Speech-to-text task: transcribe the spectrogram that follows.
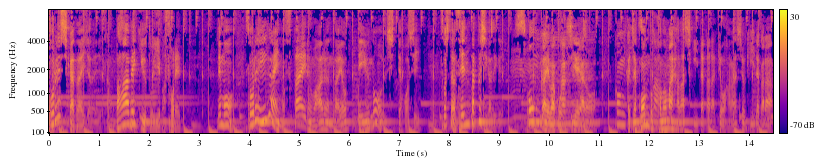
それしかないじゃないですか。バーベキューといえばそれ。でもそれ以外のスタイルもあるんだよっていうのを知ってほしい。そしたら選択肢ができる。今回はこっちやろう。今回じゃあ今度この前話聞いたから今日話を聞いたから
